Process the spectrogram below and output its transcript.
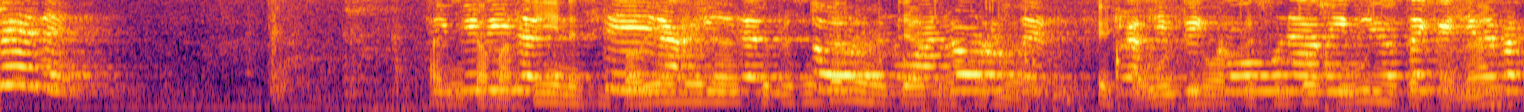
Sucede? Anita Martínez y Fabián Mena se presentaron en el Teatro Español. Este último presentó su única personal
